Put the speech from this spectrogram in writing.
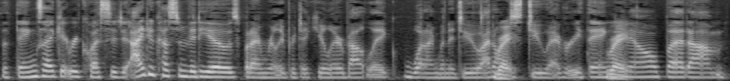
the things I get requested, I do custom videos, but I'm really particular about like what I'm going to do. I don't Right. just do everything, Right. you know. But um,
